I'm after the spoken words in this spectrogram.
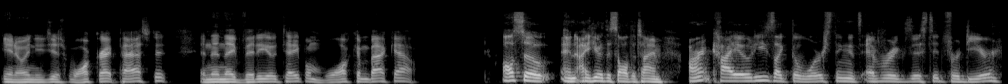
you know, and you just walk right past it, and then they videotape them walking back out. Also, and I hear this all the time, aren't coyotes like the worst thing that's ever existed for deer?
